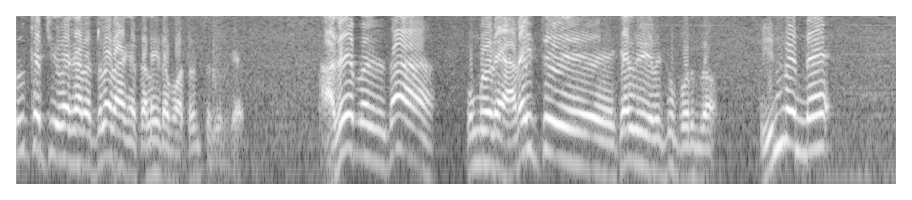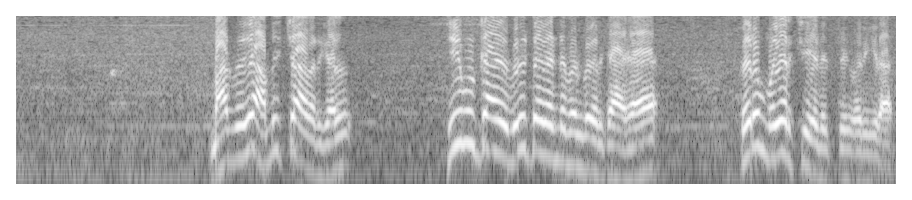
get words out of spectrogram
உள்கட்சி விவகாரத்துல நாங்க தலையிட மாட்டோம்னு சொல்லியிருக்காரு. அதே மாதிரி தான் உங்களுடைய அனைத்து கேள்விகளுக்கும் பொருந்தும். இன்னொன்னு மாண்புமிகு அமித்ஷா அவர்கள் திமுக வீழ்த்த வேண்டும் என்பதற்காக பெரும் முயற்சி எடுத்து வருகிறார்.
